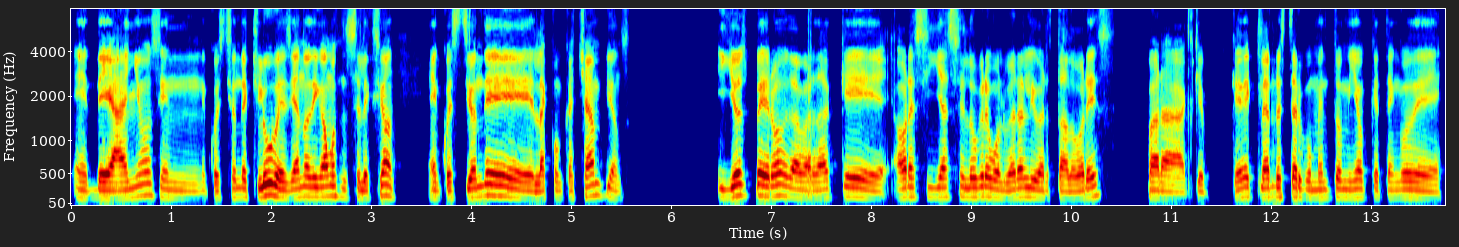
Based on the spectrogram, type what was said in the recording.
eh, de años en cuestión de clubes, ya no digamos en selección, en cuestión de la Conca Champions. Y yo espero, la verdad, que ahora sí ya se logre volver a Libertadores para que quede claro este argumento mío que tengo de,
